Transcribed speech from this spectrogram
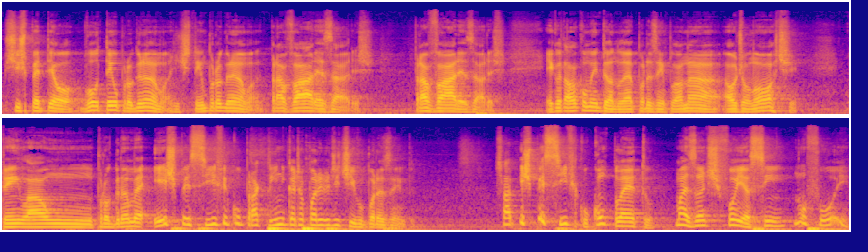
XPTO. Vou ter o programa? A gente tem um programa para várias áreas. Para várias áreas. É que eu estava comentando, né? Por exemplo, lá na Audio Norte, tem lá um programa específico para clínica de aparelho auditivo, por exemplo. Sabe? Específico, completo. Mas antes foi assim? Não foi.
